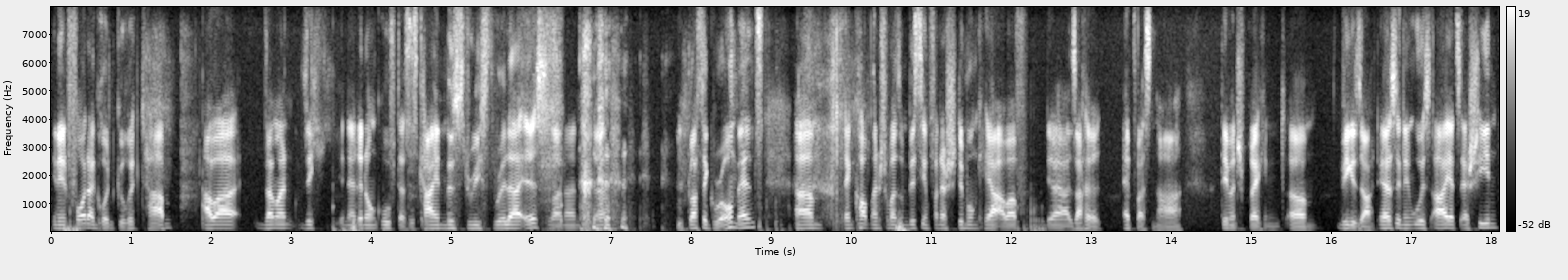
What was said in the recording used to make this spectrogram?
in den Vordergrund gerückt haben. Aber wenn man sich in Erinnerung ruft, dass es kein Mystery-Thriller ist, sondern ne, Gothic Romance, ähm, dann kommt man schon mal so ein bisschen von der Stimmung her, aber der Sache etwas nahe. Dementsprechend, ähm, wie gesagt, er ist in den USA jetzt erschienen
